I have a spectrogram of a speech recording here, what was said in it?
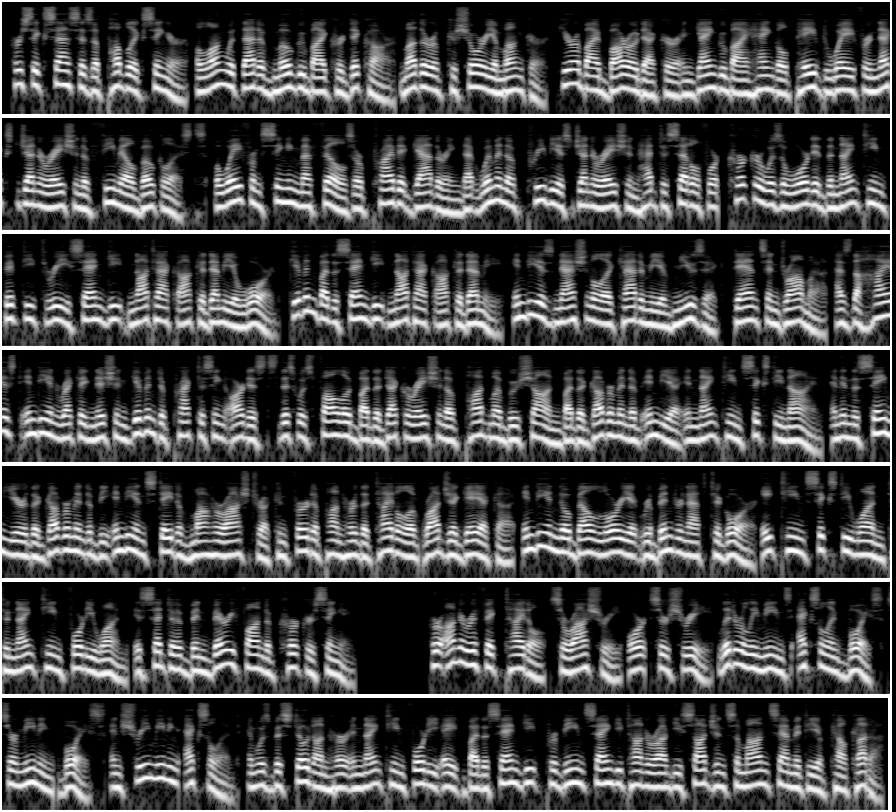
Her success as a public singer, along with that of Mogubai Kurdikar mother of Kishori Amonkar, Hirabai Barodekar and Gangubai Hangal paved way for next generation of female vocalists, away from singing mehfils or private gathering that women of previous generation had to settle for. Kerkar was awarded the 1953 Sangeet Natak Akademi Award, given by the Sangeet Natak Akademi, India's National Academy of Music, Dance and Drama, as the highest Indian recognition given to practicing artists this was followed followed by the decoration of Padma Bhushan by the Government of India in 1969, and in the same year the Government of the Indian state of Maharashtra conferred upon her the title of Rajya Gayika. Indian Nobel laureate Rabindranath Tagore (1861–1941) is said to have been very fond of Kerkar singing. Her honorific title Sarashri or Sir Shri literally means excellent voice Sir meaning voice and Shri meaning excellent, and was bestowed on her in 1948 by the Sangeet Praveen Sangeetanuragi Sajan Saman Samiti of Calcutta.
